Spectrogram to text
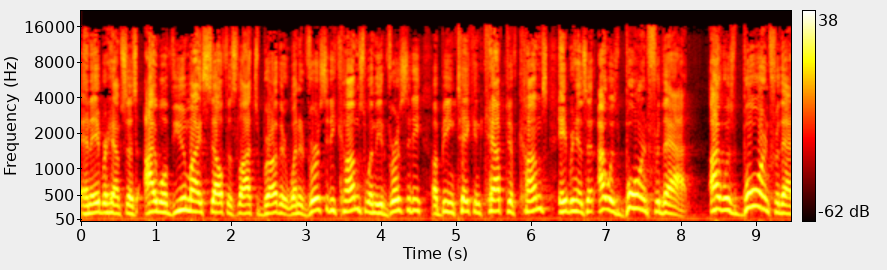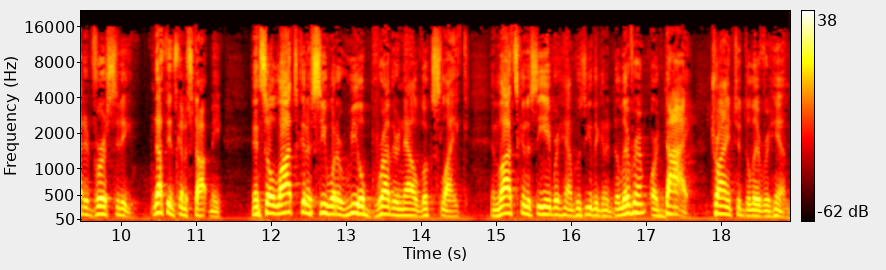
And Abraham says, I will view myself as Lot's brother. When adversity comes, when the adversity of being taken captive comes, Abraham said, I was born for that. I was born for that adversity. Nothing's going to stop me. And so Lot's going to see what a real brother now looks like. And Lot's going to see Abraham, who's either going to deliver him or die trying to deliver him.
